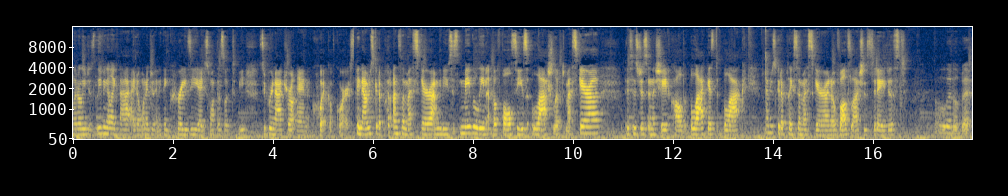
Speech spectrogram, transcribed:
literally just leaving it like that. I don't want to do anything crazy. I just want this look to be super natural and quick, of course. Okay, now I'm just going to put on some mascara. I'm going to use this Maybelline The Falsies Lash Lift Mascara. This is just in the shade called Blackest Black. I'm just going to place some mascara. No false lashes today, just a little bit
